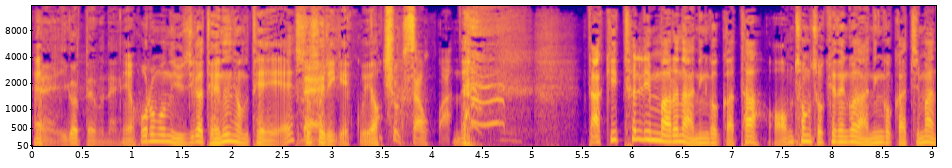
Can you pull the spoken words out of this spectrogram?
네, 이것 때문에 예, 호르몬은 유지가 되는 형태의 수술이겠고요. 축성화. 딱히 틀린 말은 아닌 것 같아 엄청 좋게 된 건 아닌 것 같지만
